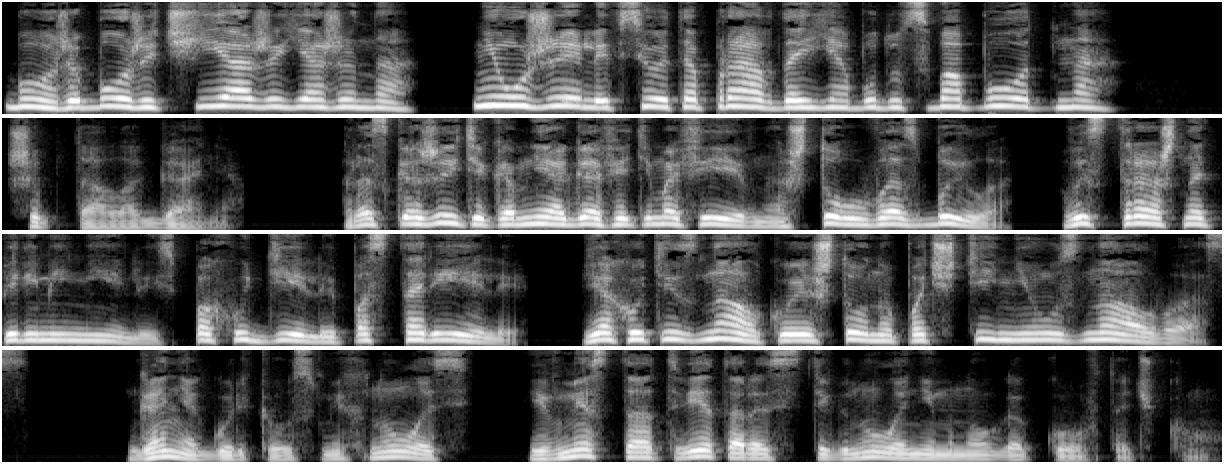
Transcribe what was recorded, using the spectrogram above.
Боже, боже, чья же я жена? Неужели все это правда, и я буду свободна? Шептала Ганя. Расскажите ко мне, Агафья Тимофеевна, что у вас было? Вы страшно переменились, похудели, постарели. Я хоть и знал кое-что, но почти не узнал вас. Ганя горько усмехнулась и вместо ответа расстегнула немного кофточку.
